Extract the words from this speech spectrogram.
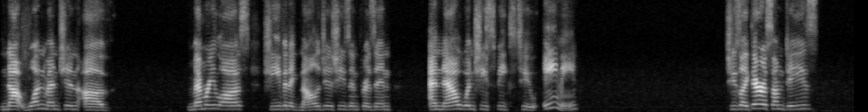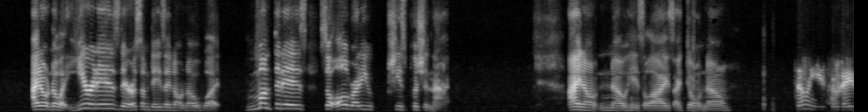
not one mention of memory loss. She even acknowledges she's in prison. And now, when she speaks to Amy, she's like, There are some days I don't know what year it is. There are some days I don't know what month it is. So already she's pushing that. I don't know, Hazel Eyes. I don't know. telling you, some days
